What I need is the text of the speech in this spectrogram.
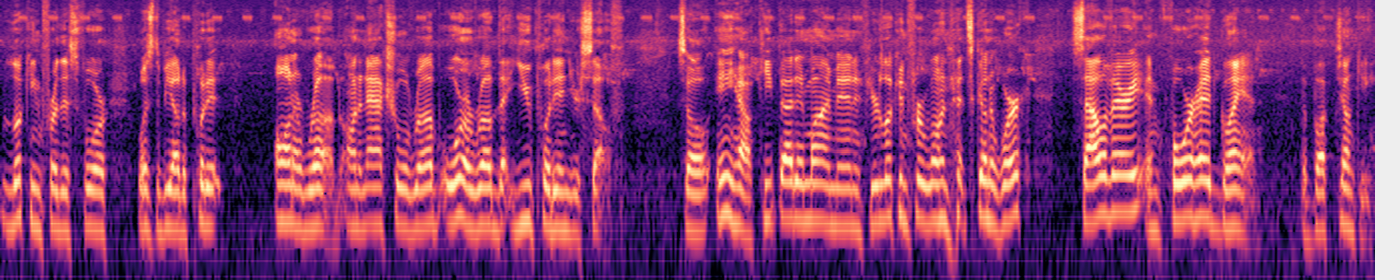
looking for this for was to be able to put it on a rub, on an actual rub or a rub that you put in yourself. So anyhow, keep that in mind, man. If you're looking for one that's gonna work, salivary and forehead gland, the buck junkie.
